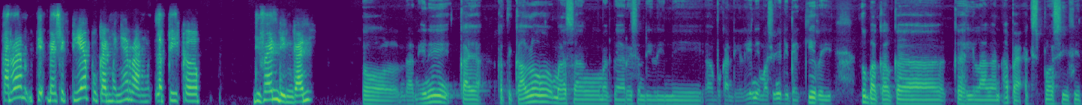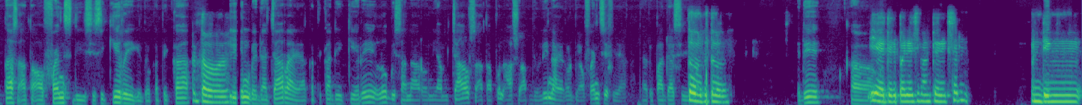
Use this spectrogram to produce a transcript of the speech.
Karena basic dia bukan menyerang, lebih ke defending kan? Betul. Dan ini kayak ketika lo masang Magda Harrison di lini uh, bukan di lini maksudnya di back kiri lo bakal ke kehilangan apa ya, eksplosivitas atau offense di sisi kiri gitu. Ketika betul. In beda cara ya. Ketika di kiri lo bisa naruh Niam Charles ataupun Asu Abdulina yang lebih ofensif ya daripada si betul betul. Jadi uh, iya daripada si Magda Harrison mending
